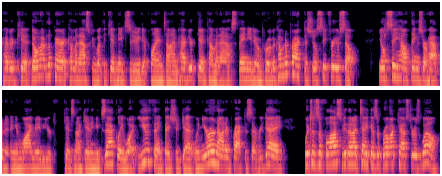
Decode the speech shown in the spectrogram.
have your kid don't have the parent come and ask me what the kid needs to do to get playing time. Have your kid come and ask. They need to improve and come to practice. You'll see for yourself. You'll see how things are happening and why maybe your kid's not getting exactly what you think they should get when you're not in practice every day which is a philosophy that i take as a broadcaster as well.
